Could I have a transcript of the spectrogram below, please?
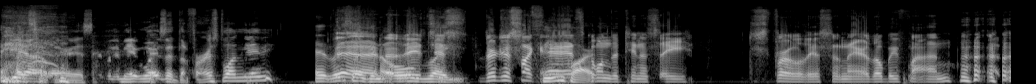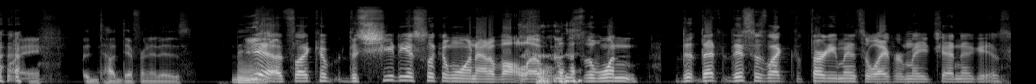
That's Yeah. hilarious. Maybe, what is it? The first one, maybe? It looks like an old it's like just- they're just like, theme eh, it's park." going to Tennessee. Just throw this in there; they'll be fine. Funny, how different it is. Man. Yeah, it's like a, the shittiest looking one out of all of them. it's the one that, that this is like 30 minutes away from me. Chattanooga is.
